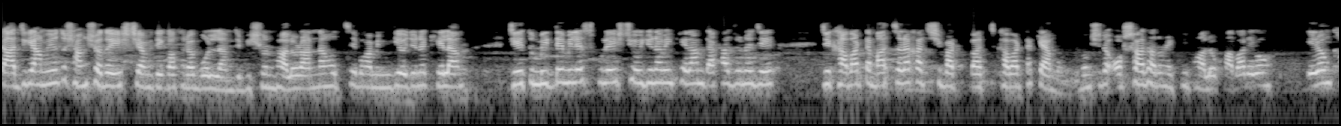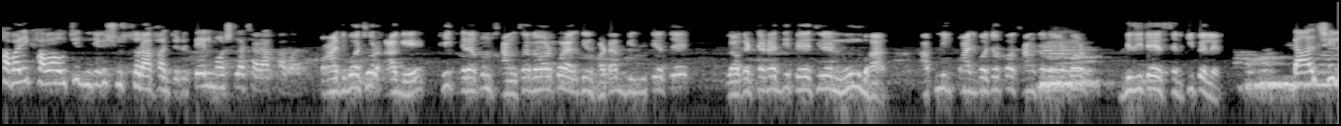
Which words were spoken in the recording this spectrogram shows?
তা আজকে আমিও তো সাংসদ এসেছি আমি তো এই কথাটা বললাম যে ভীষণ ভালো রান্না হচ্ছে এবং আমি নিজে ওই জন্য খেলাম। যেহেতু মিড ডে মিলের স্কুলে এসেছি ওই জন্য আমি খেলাম দেখার জন্য যে যে খাবারটা বাচ্চারা খাচ্ছে খাবারটা কেমন? এবং সেটা অসাধারণ একটি ভালো খাবার এবং এরকম খাবারই খাওয়া উচিত নিজেকে সুস্থ রাখার জন্য তেল মশলা ছাড়া খাবার। পাঁচ বছর আগে ঠিক এরকম সাংসদ হওয়ার পর একদিন হঠাৎ এসে লকেট চ্যাটার্জি পেয়েছিলেন নুন ভাত। আপনি পাঁচ বছর পর সাংসদ হওয়ার পর ভিজিটে এসেছেন কি পেলেন? ডাল ছিল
